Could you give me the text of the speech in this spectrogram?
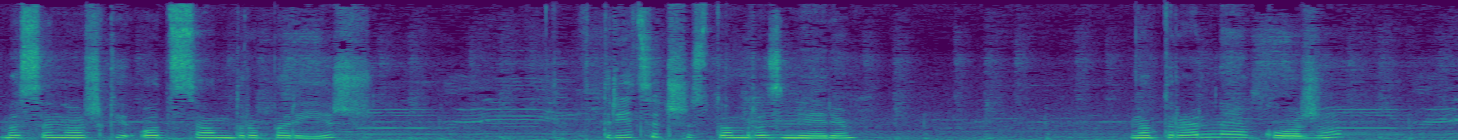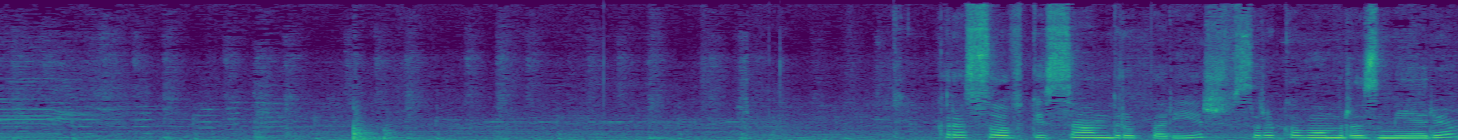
Босоножки от Сандро Париж в 36 размере. Натуральная кожа. Кроссовки Сандро Париж в 40 размере.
